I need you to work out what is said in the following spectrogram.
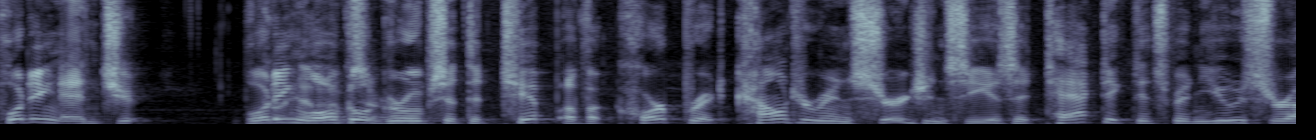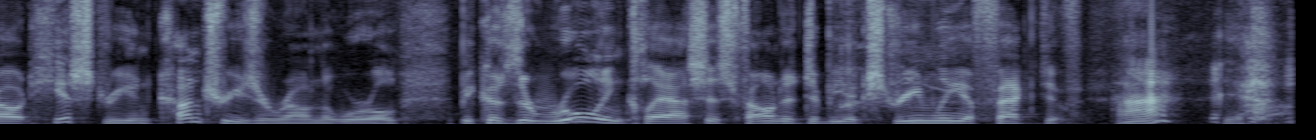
putting And ju- Putting local groups at the tip of a corporate counterinsurgency is a tactic that's been used throughout history in countries around the world because the ruling class has found it to be extremely effective. Huh? Yeah.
